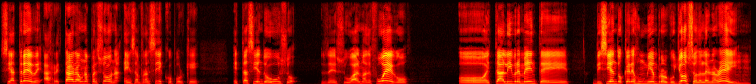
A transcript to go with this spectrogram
se atreve a arrestar a una persona en San Francisco porque está haciendo uso de su arma de fuego o está libremente diciendo que eres un miembro orgulloso del NRA Ujú.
